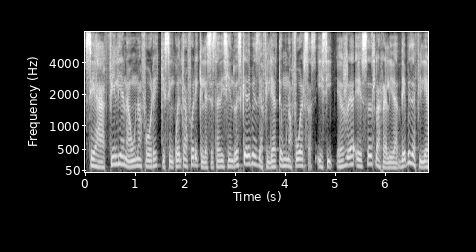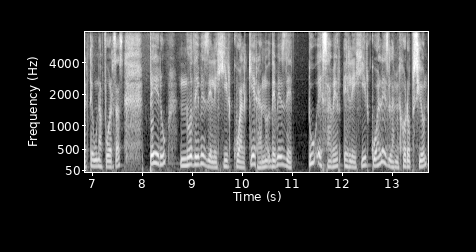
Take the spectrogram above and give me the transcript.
se afilian a una Afore que se encuentra afuera y que les está diciendo es que debes de afiliarte a una fuerzas. Y sí, esa es la realidad. Debes de afiliarte a una fuerzas, pero no debes de elegir cualquiera, ¿no? Debes de tú es saber elegir cuál es la mejor opción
